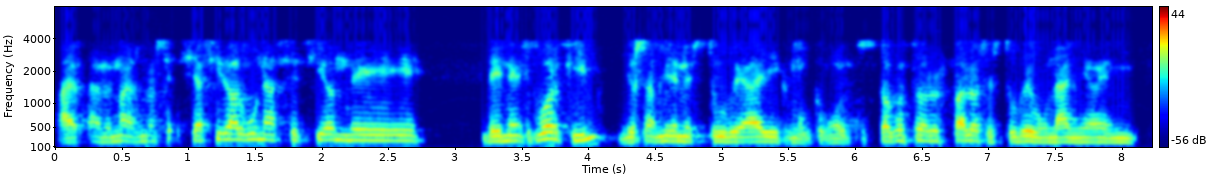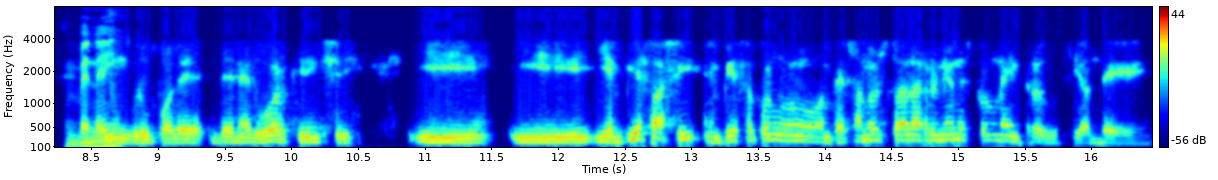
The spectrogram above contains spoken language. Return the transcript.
Además, no sé si ha sido alguna sesión de, de networking. Yo también estuve ahí, como, como toco todos los palos, estuve un año en, un grupo de, networking, sí. Y, y, empiezo así, empiezo con, empezamos todas las reuniones con una introducción de,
